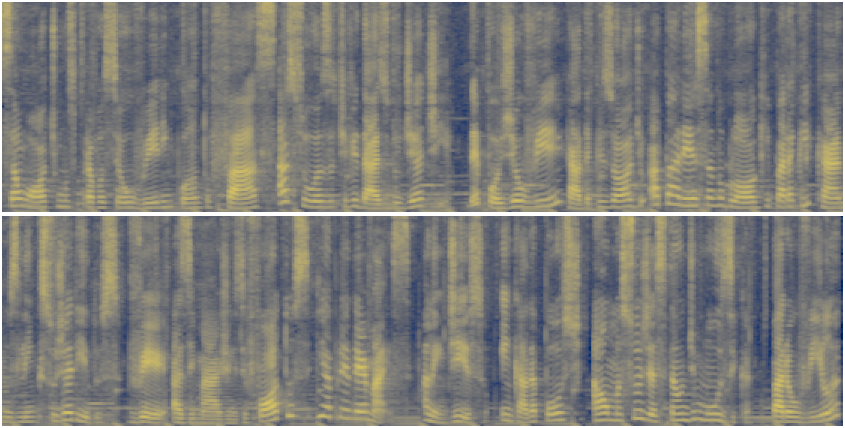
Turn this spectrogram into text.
são ótimos para você ouvir enquanto faz as suas atividades do dia a dia. Depois de ouvir cada episódio, apareça no blog para clicar nos links sugeridos, ver as imagens e fotos e aprender mais. Além disso, em cada post há uma sugestão de música para ouvi-la,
